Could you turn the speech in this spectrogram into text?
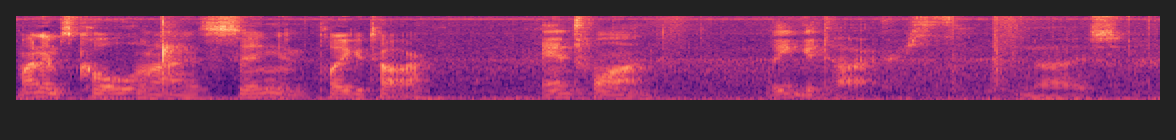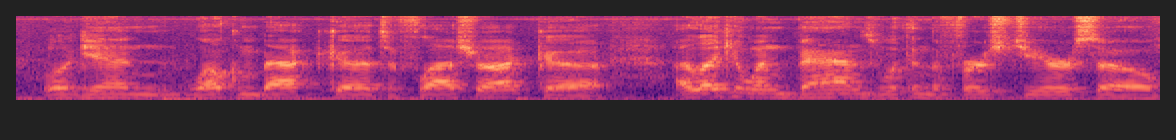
My name's Cole, and I sing and play guitar. Antoine, lead guitars. Nice. Well, again, welcome back uh, to Flash Rock. Uh, I like it when bands within the first year or so,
